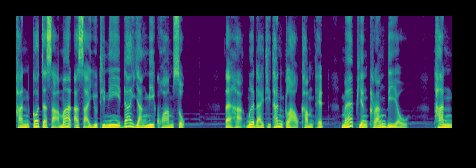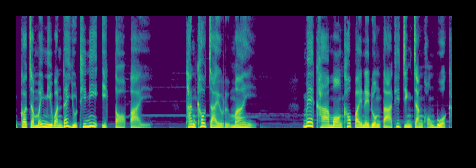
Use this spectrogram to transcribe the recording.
ท่านก็จะสามารถอาศัยอยู่ที่นี่ได้อย่างมีความสุข แต่หากเมื่อใดที่ท่านกล่าวคำเท็จ แม้เพียงครั้งเดียว ท่านก็จะไม่มีวันได้อยู่ที่นี่อีกต่อไป ท่านเข้าใจหรือไม่ เมฆคามองเข้าไปในดวงตาที่จริงจังของบัวค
